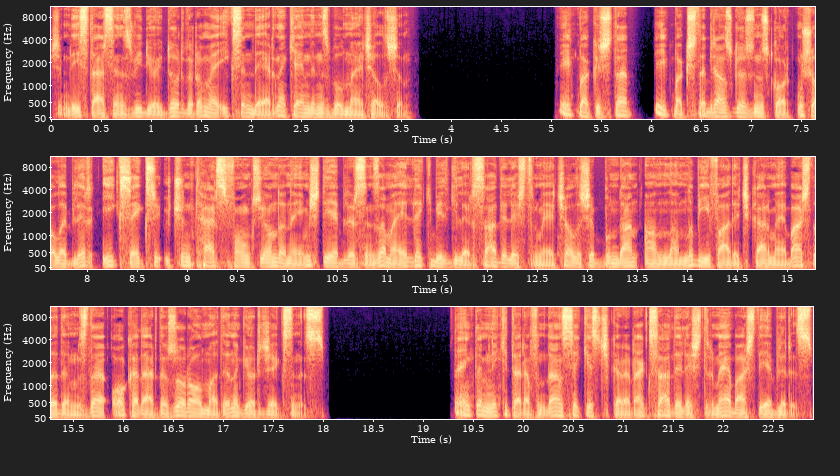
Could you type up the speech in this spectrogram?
Şimdi isterseniz videoyu durdurun ve x'in değerini kendiniz bulmaya çalışın. İlk bakışta, ilk bakışta biraz gözünüz korkmuş olabilir. x eksi 3'ün ters fonksiyonu da neymiş diyebilirsiniz ama eldeki bilgileri sadeleştirmeye çalışıp bundan anlamlı bir ifade çıkarmaya başladığımızda o kadar da zor olmadığını göreceksiniz. Denklemin iki tarafından 8 çıkararak sadeleştirmeye başlayabiliriz.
